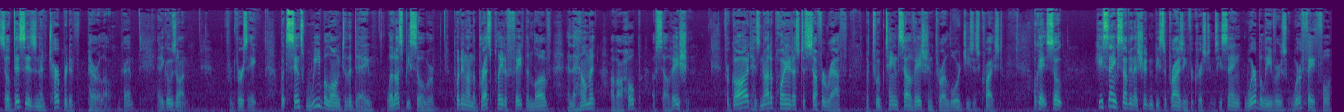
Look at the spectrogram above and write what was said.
So this is an interpretive parallel, okay? And he goes on from verse 8. But since we belong to the day, let us be sober, putting on the breastplate of faith and love, and the helmet of our hope of salvation. For God has not appointed us to suffer wrath, but to obtain salvation through our Lord Jesus Christ. Okay, so he's saying something that shouldn't be surprising for Christians. He's saying, We're believers, we're faithful,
